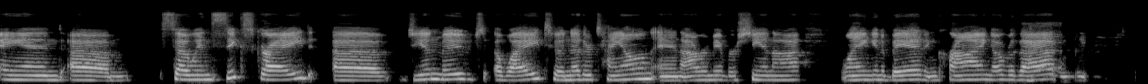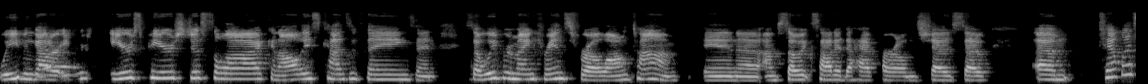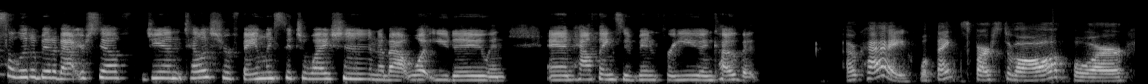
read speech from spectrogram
And um, so in sixth grade, uh, Jen moved away to another town, and I remember she and I laying in a bed and crying over that. And we, we even got our ears, ears pierced just alike and all these kinds of things. And so we've remained friends for a long time. And uh, I'm so excited to have her on the show. So, um, tell us a little bit about yourself, Jen. Tell us your family situation and about what you do and and how things have been for you in COVID. Okay. Well, thanks first of all for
